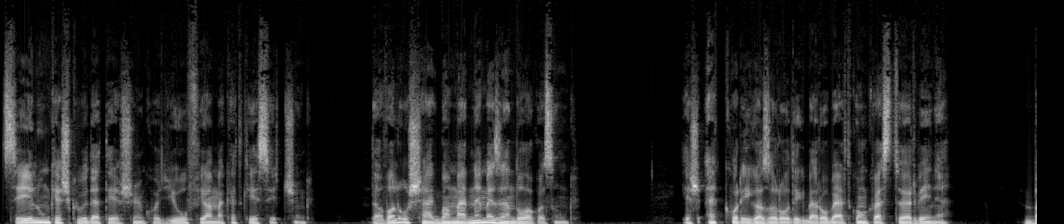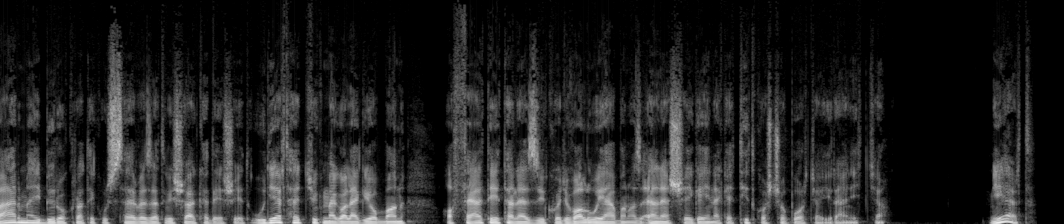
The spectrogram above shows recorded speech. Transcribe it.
célunk és küldetésünk, hogy jó filmeket készítsünk. De a valóságban már nem ezen dolgozunk. És ekkor igazolódik be Robert Conquest törvénye. Bármely bürokratikus szervezet viselkedését úgy érthetjük meg a legjobban, ha feltételezzük, hogy valójában az ellenségeinek egy titkos csoportja irányítja. Miért?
